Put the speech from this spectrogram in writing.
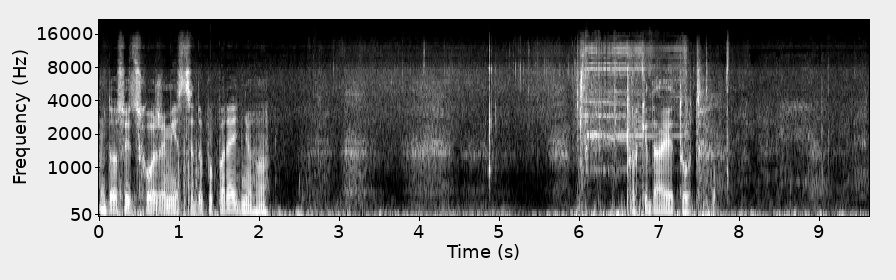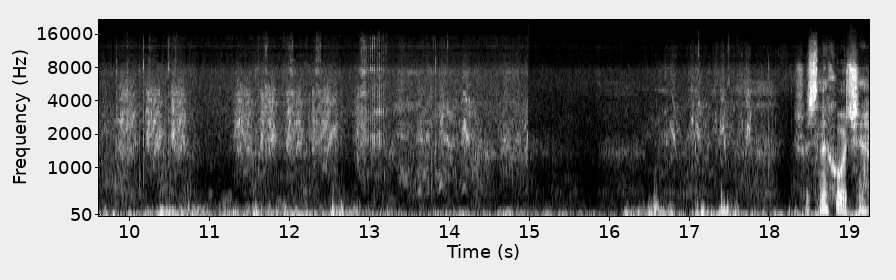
Досить схоже місце до попереднього. Прокидаю тут. Щось не хоче.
